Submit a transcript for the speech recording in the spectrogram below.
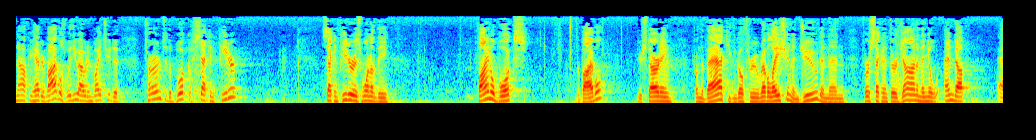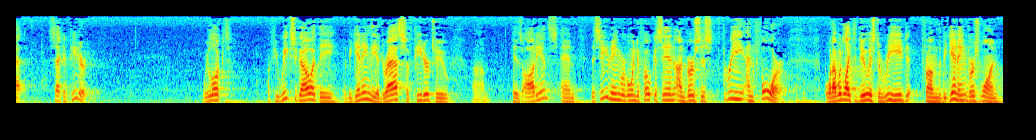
Now, if you have your Bibles with you, I would invite you to turn to the book of 2 Peter. 2 Peter is one of the final books of the Bible. If you're starting from the back, you can go through Revelation and Jude and then 1st, 2nd, and 3rd John, and then you'll end up at 2 Peter. We looked a few weeks ago at the, the beginning, the address of Peter to um, his audience, and this evening we're going to focus in on verses 3 and 4. But what I would like to do is to read from the beginning, verse 1,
